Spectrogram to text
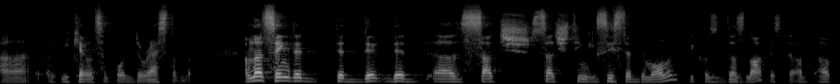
uh, we cannot support the rest of them. I'm not saying that that that, that uh, such such thing exists at the moment because it does not uh,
